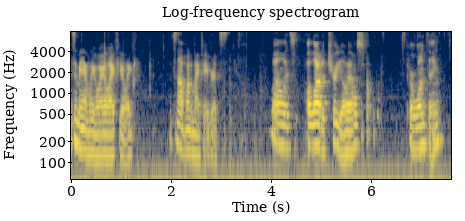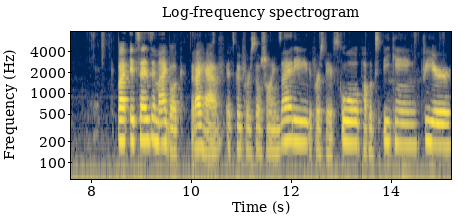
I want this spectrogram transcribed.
it's a manly oil. I feel like it's not one of my favorites. Well, it's a lot of tree oils, for one thing. But it says in my book that I have, it's good for social anxiety, the first day of school, public speaking, fear.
